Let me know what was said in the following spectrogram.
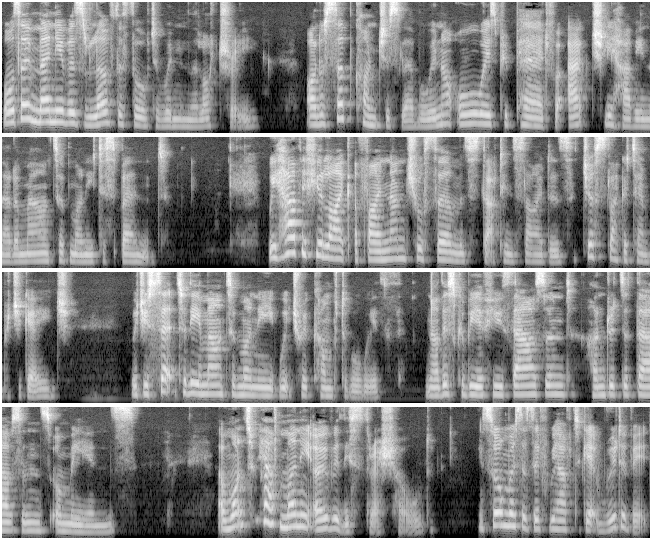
Although many of us love the thought of winning the lottery, on a subconscious level, we're not always prepared for actually having that amount of money to spend. We have, if you like, a financial thermostat inside us, just like a temperature gauge, which is set to the amount of money which we're comfortable with. Now, this could be a few thousand, hundreds of thousands, or millions. And once we have money over this threshold, it's almost as if we have to get rid of it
